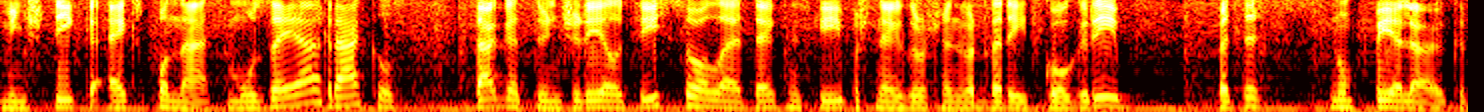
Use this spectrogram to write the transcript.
viņš tika eksponēts muzejā, Krakls. Tagad viņš ir ielicis izsolē, tehniski īpašnieks droši vien var darīt, ko grib. Bet es nu, pieļauju, ka,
